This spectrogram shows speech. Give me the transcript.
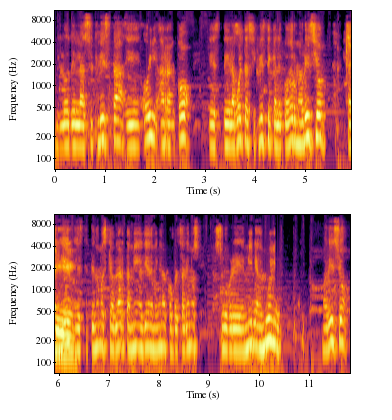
lo de la ciclista. Eh, hoy arrancó este, la vuelta ciclística al Ecuador, Mauricio. También este, tenemos que hablar también el día de mañana, conversaremos sobre Miriam Núñez. Mauricio,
